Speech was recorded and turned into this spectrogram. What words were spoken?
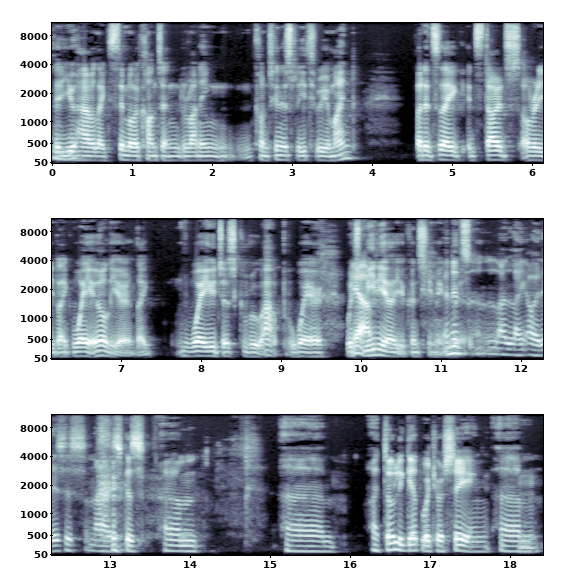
that you have like similar content running continuously through your mind. But it's like it starts already like way earlier, like where you just grew up, where which Yeah. media are you consuming. and where- it's uh, like oh this is nice because um, um, i totally get what you're saying. Um,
